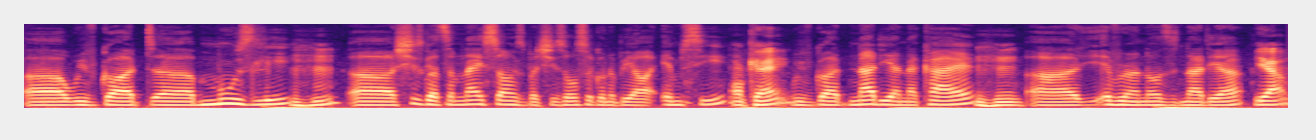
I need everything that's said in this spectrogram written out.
Uh, we've got uh, Muesli. Mhm. Uh, she's got some nice songs, but she's also going to be our MC. Okay. We've got Nadia Nakai. Mhm. Uh, everyone knows Nadia. Yeah.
